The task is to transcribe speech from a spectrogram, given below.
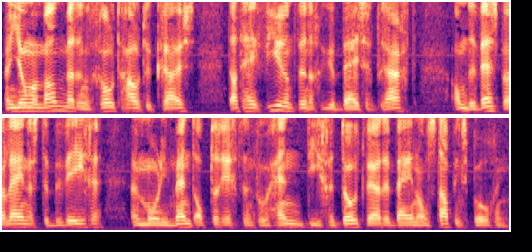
een jongeman met een groot houten kruis dat hij 24 uur bij zich draagt om de West-Berlijners te bewegen een monument op te richten voor hen die gedood werden bij een ontsnappingspoging.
